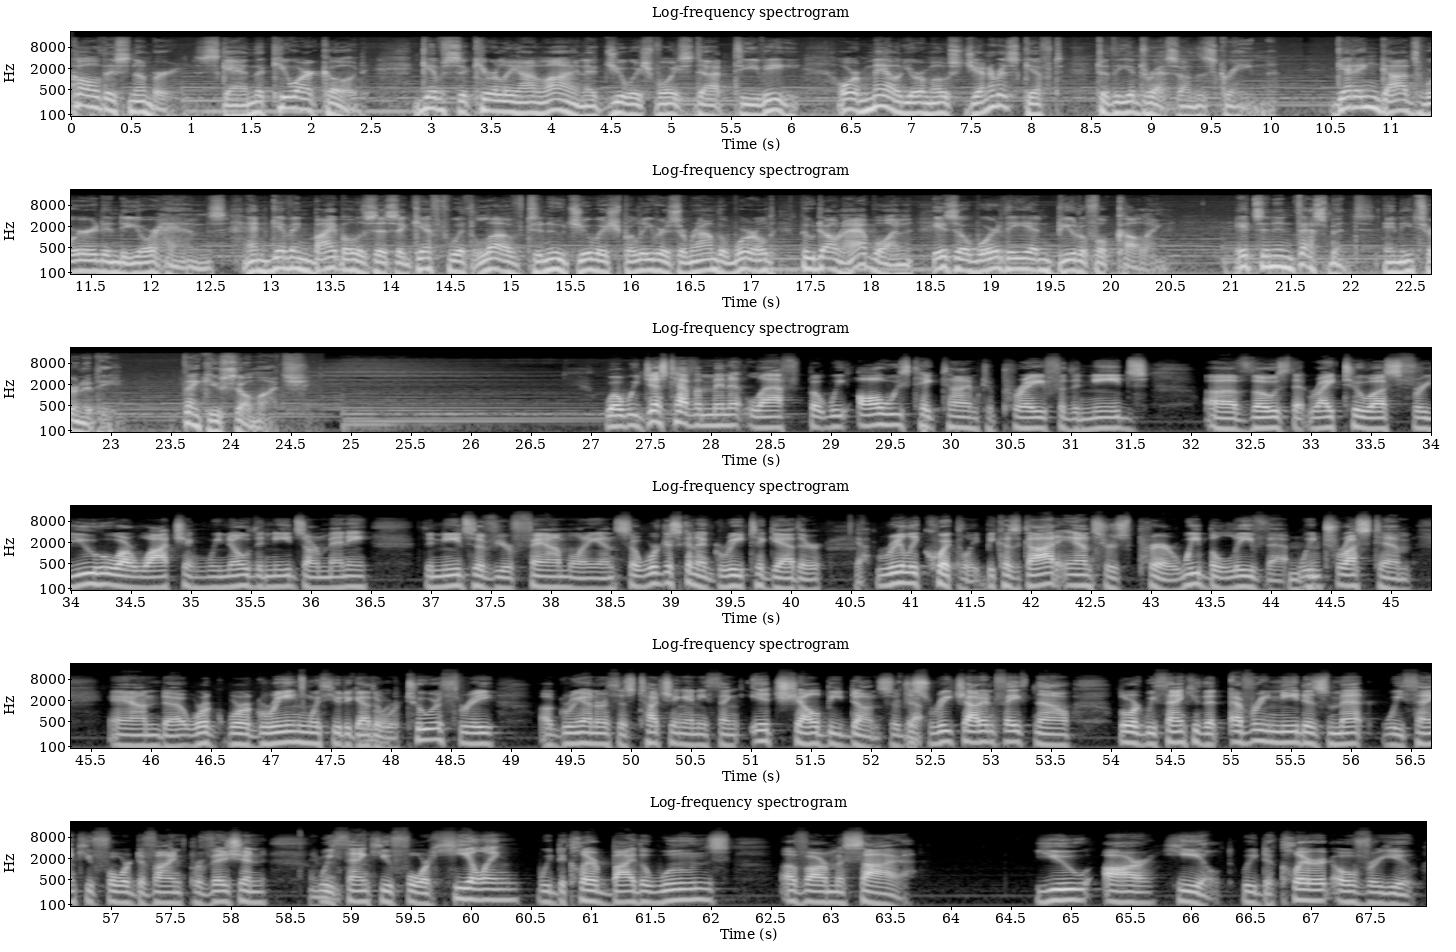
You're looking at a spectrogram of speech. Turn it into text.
Call this number, scan the QR code, give securely online at jewishvoice.tv, or mail your most generous gift to the address on the screen. Getting God's Word into your hands and giving Bibles as a gift with love to new Jewish believers around the world who don't have one is a worthy and beautiful calling. It's an investment in eternity. Thank you so much. Well, we just have a minute left, but we always take time to pray for the needs of those that write to us. For you who are watching, we know the needs are many, the needs of your family. And so we're just going to agree together Yeah. really quickly because God answers prayer. We believe that, we trust Him. And uh, we're, we're agreeing with you together. We're two or three agree on earth is touching anything, it shall be done. So just reach out in faith now. Lord, we thank you that every need is met. We thank you for divine provision. We thank you for healing. We declare by the wounds of our Messiah, you are healed. We declare it over you.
